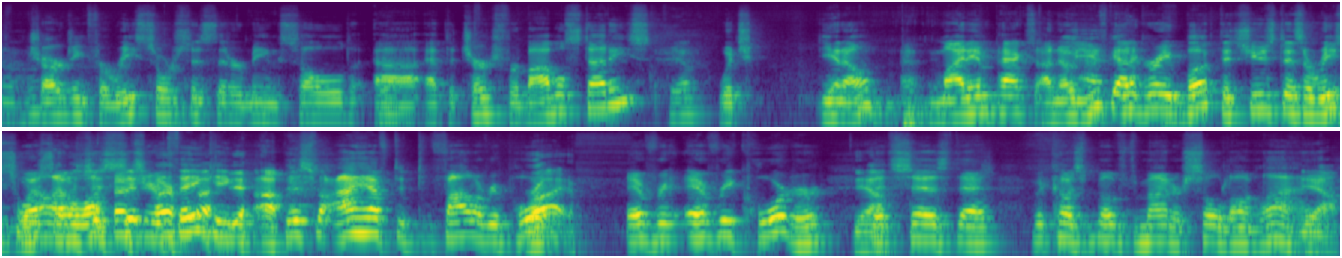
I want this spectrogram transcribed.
mm-hmm. charging for resources that are being sold yeah. uh, at the church for bible studies yeah. which you know, might impact. I know you've got a great book that's used as a resource. Well, I was just sitting here thinking, yeah. this I have to file a report right every every quarter yeah. that says that because most of mine are sold online. Yeah.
